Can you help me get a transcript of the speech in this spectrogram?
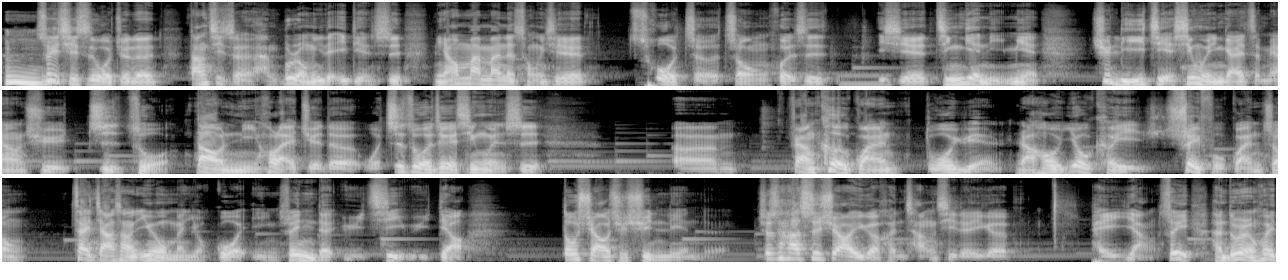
嗯，所以其实我觉得当记者很不容易的一点是，你要慢慢的从一些挫折中，或者是一些经验里面去理解新闻应该怎么样去制作，到你后来觉得我制作的这个新闻是呃非常客观多元，然后又可以说服观众。再加上，因为我们有过音，所以你的语气、语调都需要去训练的，就是它是需要一个很长期的一个培养。所以很多人会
